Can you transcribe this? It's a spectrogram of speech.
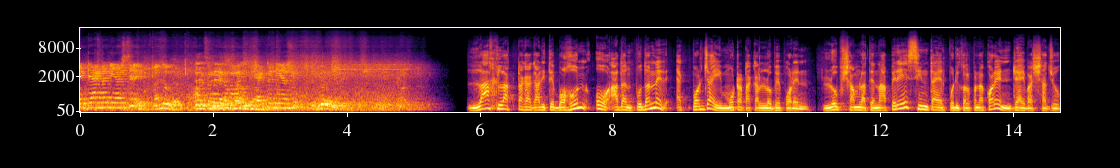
এই ট্যাগটা নিয়ে আসছে? ট্যাগটা নিয়ে আসো। লাখ লাখ টাকা গাড়িতে বহন ও আদান প্রদানের এক পর্যায়ে মোটা টাকার লোভে পড়েন। লোভ সামলাতে না পেরে ছিনতাইয়ের পরিকল্পনা করেন ড্রাইভার সাজু।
